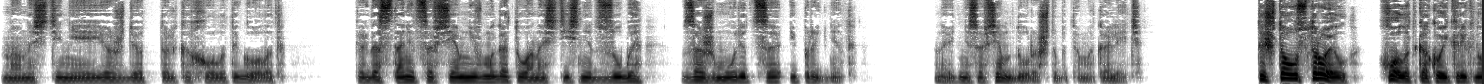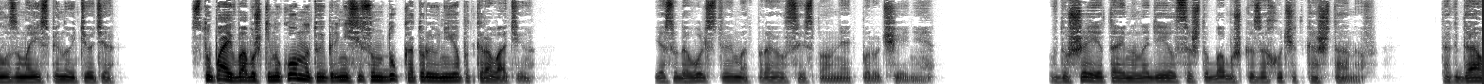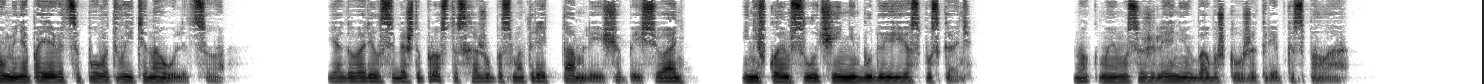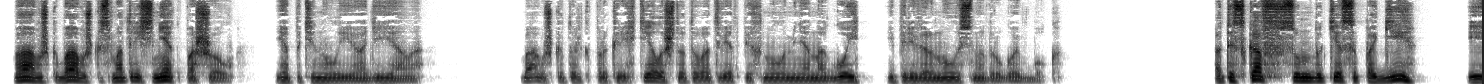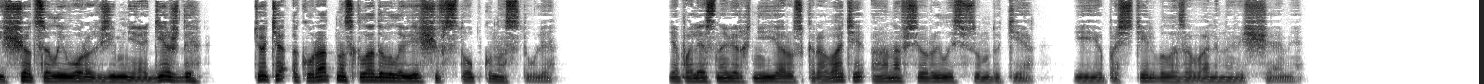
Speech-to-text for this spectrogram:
Но на стене ее ждет только холод и голод. Когда станет совсем не в моготу, она стиснет зубы, зажмурится и прыгнет. Она ведь не совсем дура, чтобы там околеть. «Ты что устроил?» — холод какой! — крикнула за моей спиной тетя. «Ступай в бабушкину комнату и принеси сундук, который у нее под кроватью». Я с удовольствием отправился исполнять поручение. В душе я тайно надеялся, что бабушка захочет каштанов. Тогда у меня появится повод выйти на улицу. Я говорил себе, что просто схожу посмотреть, там ли еще Пэйсюань, и ни в коем случае не буду ее спускать. Но, к моему сожалению, бабушка уже крепко спала. «Бабушка, бабушка, смотри, снег пошел!» Я потянул ее одеяло. Бабушка только прокряхтела что-то в ответ, пихнула меня ногой и перевернулась на другой бок. Отыскав в сундуке сапоги и еще целый ворох зимней одежды, тетя аккуратно складывала вещи в стопку на стуле. Я полез на верхний ярус кровати, а она все рылась в сундуке, и ее постель была завалена вещами.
